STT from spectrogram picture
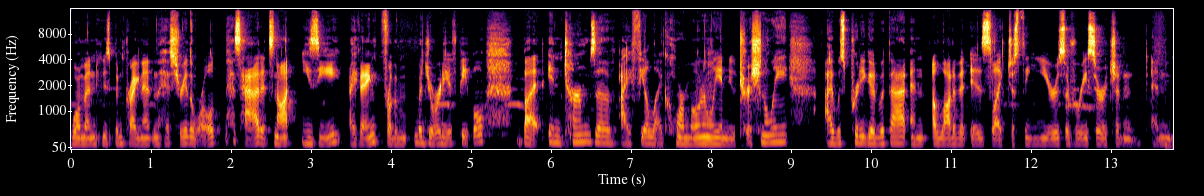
woman who's been pregnant in the history of the world has had. It's not easy, I think, for the majority of people. But in terms of, I feel like hormonally and nutritionally, I was pretty good with that. And a lot of it is like just the years of research and, and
